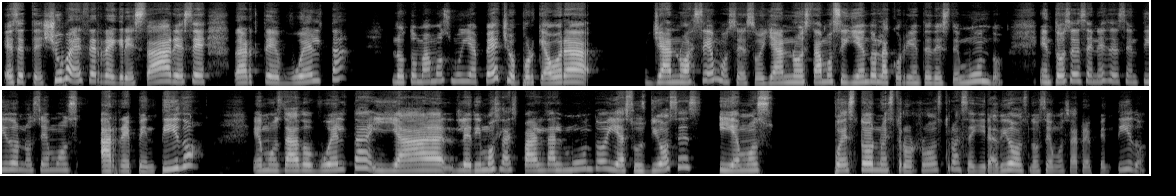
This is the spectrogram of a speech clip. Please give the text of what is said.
ese teshuva, ese regresar, ese darte vuelta, lo tomamos muy a pecho porque ahora ya no hacemos eso, ya no estamos siguiendo la corriente de este mundo. Entonces, en ese sentido, nos hemos arrepentido, hemos dado vuelta y ya le dimos la espalda al mundo y a sus dioses y hemos puesto nuestro rostro a seguir a Dios, nos hemos arrepentido.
